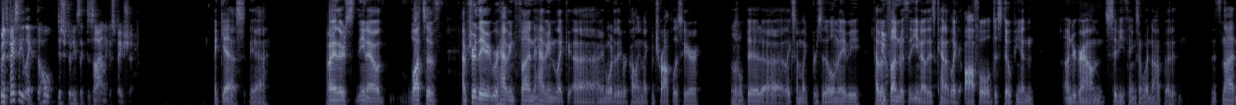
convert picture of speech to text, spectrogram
But it's basically like the whole District 13 is like designed like a spaceship. I guess, yeah. I mean, there's you know lots of. I'm sure they were having fun having like uh I mean, what are they were calling like Metropolis here, a Hmm. little bit uh like some like Brazil maybe having Yeah. fun with the, you know this kind of like awful dystopian underground city things and whatnot, but it, it's not.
